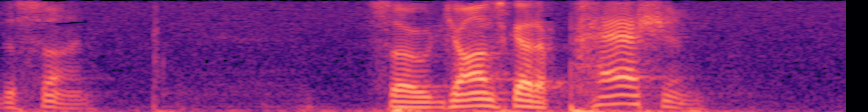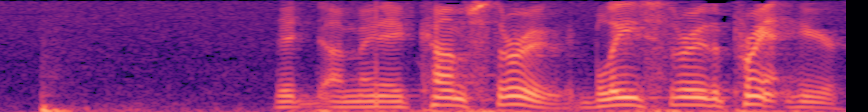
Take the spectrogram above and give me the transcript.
the Son. So John's got a passion that I mean it comes through, it bleeds through the print here.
